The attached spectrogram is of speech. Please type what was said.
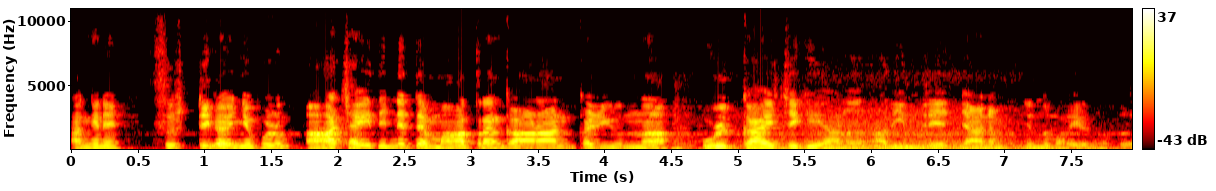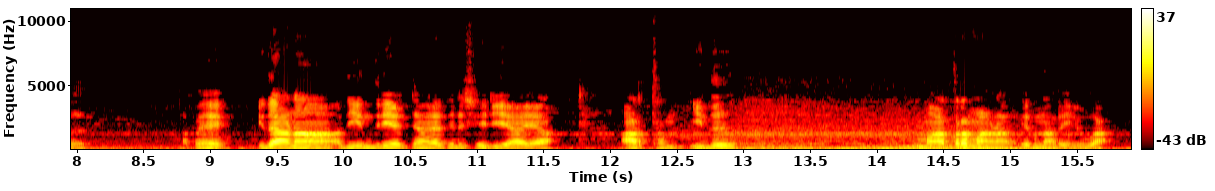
അങ്ങനെ സൃഷ്ടി കഴിഞ്ഞപ്പോഴും ആ ചൈതന്യത്തെ മാത്രം കാണാൻ കഴിയുന്ന ഉൾക്കാഴ്ചയ്ക്കാണ് അതീന്ദ്രിയജ്ഞാനം എന്ന് പറയുന്നത്. അപ്പോൾ ഇതാണ് അതീന്ദ്രിയജ്ഞാനത്തിന്റെ ശരിയായ അർത്ഥം. ഇത് മാത്രമാണ് എന്നറിയുക.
